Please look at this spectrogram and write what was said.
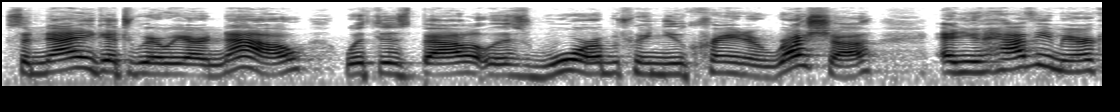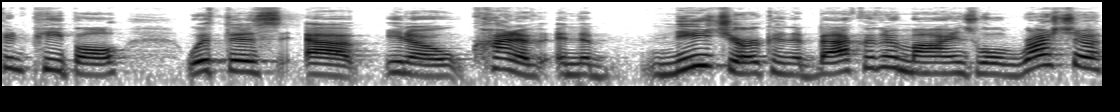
So now you get to where we are now with this battle, this war between Ukraine and Russia, and you have the American people with this, uh, you know, kind of in the knee jerk in the back of their minds. Well, Russia,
